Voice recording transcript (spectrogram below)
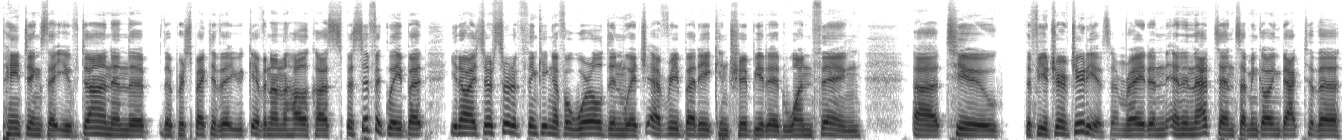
paintings that you've done and the the perspective that you've given on the Holocaust specifically, but you know, I was just sort of thinking of a world in which everybody contributed one thing uh, to the future of Judaism, right? And and in that sense, I mean, going back to the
